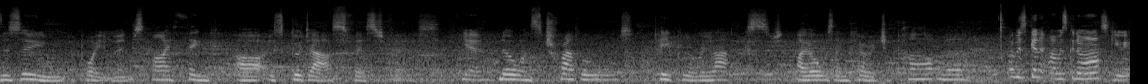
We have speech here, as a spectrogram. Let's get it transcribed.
the Zoom appointments, I think, are as good as face-to-face. Yeah. No one's travelled. People are relaxed. I always encourage a partner. I was gonna I was gonna ask you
